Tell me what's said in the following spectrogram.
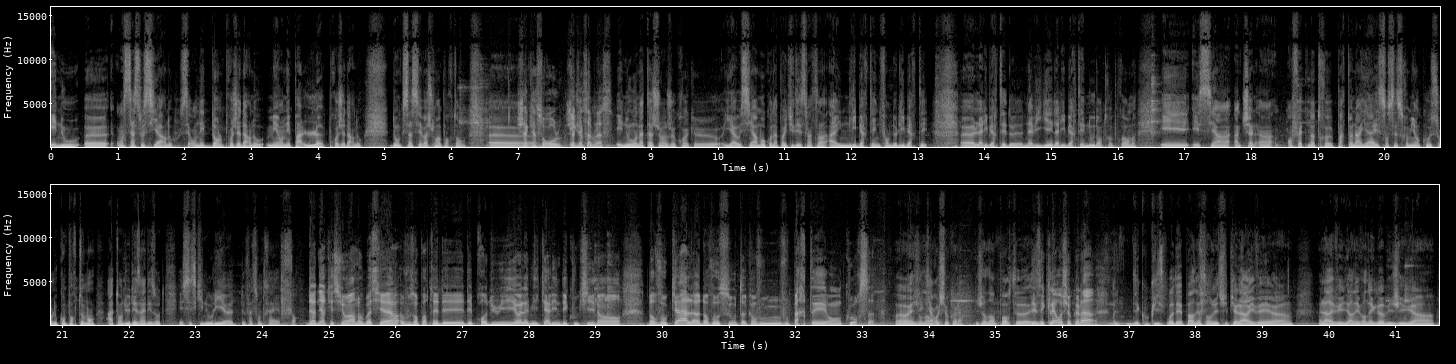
Et nous, on s'associe à Arnaud. on est dans le projet d'Arnaud, mais on n'est pas le projet d'Arnaud. Donc ça, c'est vachement important. chacun son rôle, chacun sa place. Et nous, on attache, je crois qu'il y a aussi un mot qu'on n'a pas utilisé ce matin, à une liberté, une forme de liberté. Euh, la liberté de naviguer, la liberté, nous, d'entreprendre. Et, c'est un, un, En fait, notre partenariat est sans cesse remis en cause sur le comportement attendu des uns et des autres. Et c'est ce qui nous lie euh, de façon très forte. Dernière question, Arnaud Boissière. Vous emportez des, produits, euh, la Micaline, des cookies dans, dans vos cales, dans vos soutes quand vous, vous partez en course Ouais, ouais, des éclairs au chocolat. J'en emporte. des éclairs au chocolat Des cookies pour le départ, des sandwichs, puis à l'arrivée, à l'arrivée du dernier Vendée Globe, j'ai eu un,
